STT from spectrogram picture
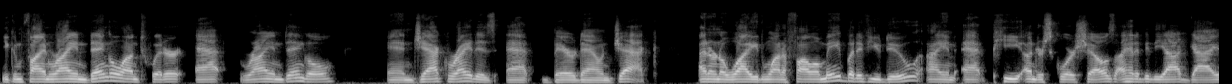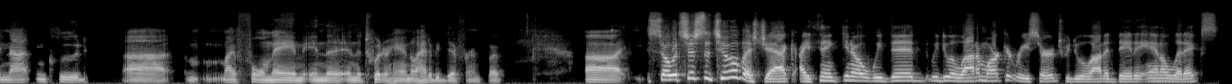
You can find Ryan Dingle on Twitter at Ryan Dingle, and Jack Wright is at Bear Down Jack. I don't know why you'd want to follow me, but if you do, I am at P underscore shells. I had to be the odd guy, not include uh, my full name in the in the Twitter handle. I had to be different, but uh, so it's just the two of us, Jack. I think you know we did we do a lot of market research, we do a lot of data analytics,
